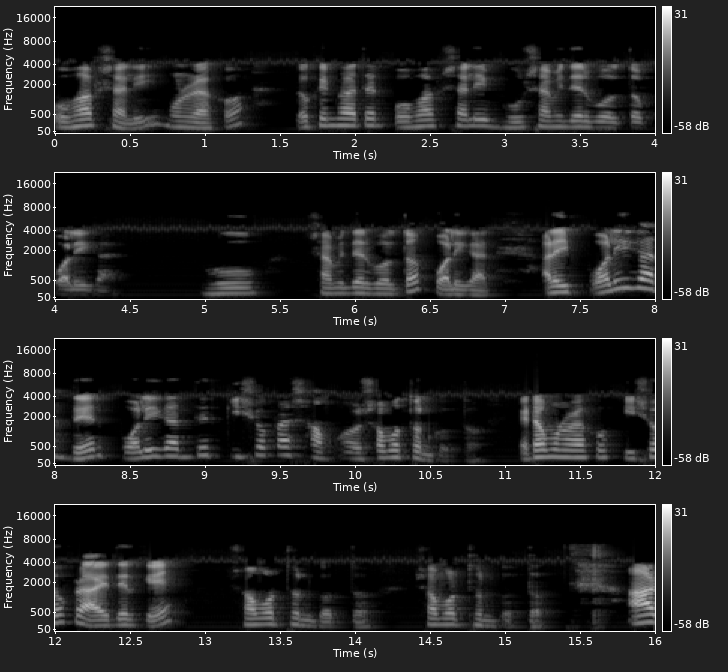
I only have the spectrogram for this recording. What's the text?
প্রভাবশালী, মনে রাখো, দক্ষিণ ভারতের প্রভাবশালী ভূস্বামীদের বলতো পলিগার ভূস্বামীদের বলতো পলিগার আর এই পলিগারদের পলিগারদের কৃষকরা সমর্থন করত। এটা মনে রাখো, কৃষকরা এদেরকে সমর্থন করত সমর্থন করত। আর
